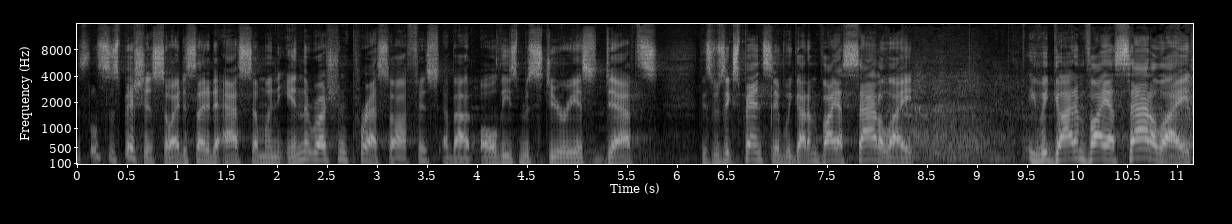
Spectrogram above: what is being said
It's a little suspicious, so I decided to ask someone in the Russian press office about all these mysterious deaths this was expensive. We got him via satellite. we got him via satellite.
